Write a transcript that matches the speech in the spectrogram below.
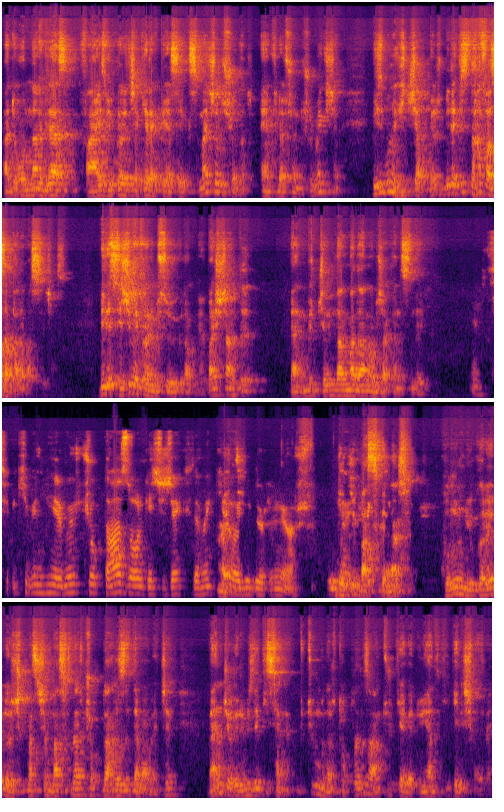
Hadi onlar biraz faiz yukarı çekerek piyasayı kısmaya çalışıyorlar. Enflasyonu düşürmek için. Biz bunu hiç yapmıyoruz. Bir de biz daha fazla para basacağız. Bir de seçim ekonomisi uygulanmaya başlandı. Ben bütçenin darmadağın olacak kanısındayım. Evet. 2023 çok daha zor geçecek demek ki Evet. öyle görünüyor. Buradaki baskılar, kurun yukarıya doğru çıkması için baskılar çok daha hızlı devam edecek. Bence önümüzdeki sene bütün bunları topladığı zaman Türkiye ve dünyadaki gelişmelere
